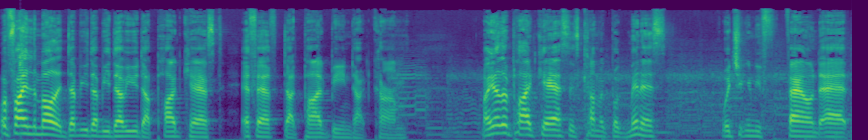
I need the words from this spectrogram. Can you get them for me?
or find them all at www.podcastff.podbean.com. My other podcast is Comic Book Menace, which can be found at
